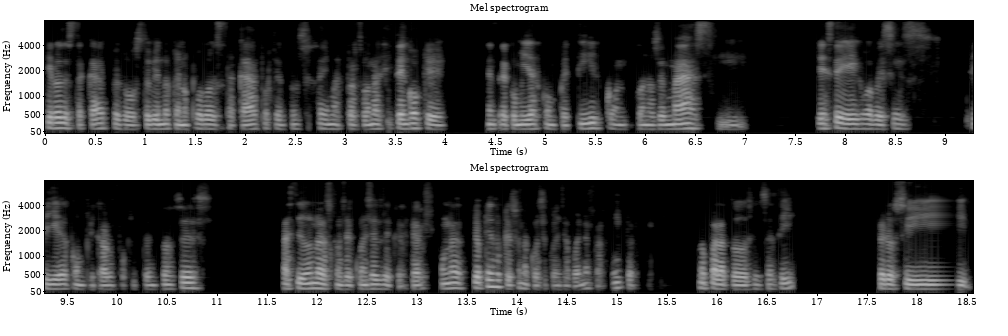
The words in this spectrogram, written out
quiero destacar, pero estoy viendo que no puedo destacar porque entonces hay más personas y tengo que, entre comillas, competir con, con los demás y ese ego a veces se llega a complicar un poquito. Entonces, ha sido una de las consecuencias de crecer. Una, yo pienso que es una consecuencia buena para mí, pero no para todos es así. Pero sí,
